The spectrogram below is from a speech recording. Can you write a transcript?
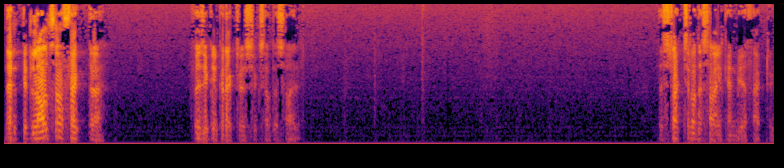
Then it will also affect the physical characteristics of the soil. Structure of the soil can be affected.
